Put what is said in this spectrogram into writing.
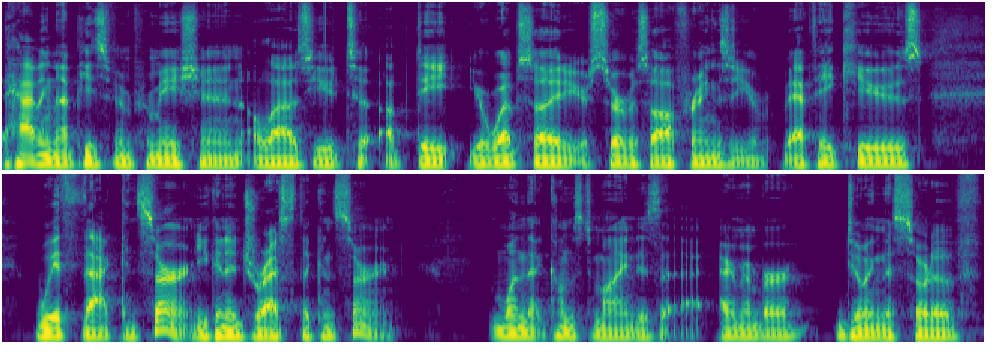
having that piece of information allows you to update your website or your service offerings or your FAQs with that concern. You can address the concern. One that comes to mind is that I remember doing this sort of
